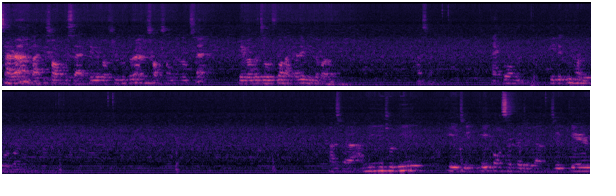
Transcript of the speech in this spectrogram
ছাড়া বাকি সব কিছু এক থেকে দশের ভিতরে আমি সব সংখ্যা হচ্ছে এভাবে যোগফল আকারে নিতে পারব। আচ্ছা এখন এটা কীভাবে করব? আচ্ছা আমি যদি এই যে, এই কনসেপ্টটা যেটা যে কে এর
